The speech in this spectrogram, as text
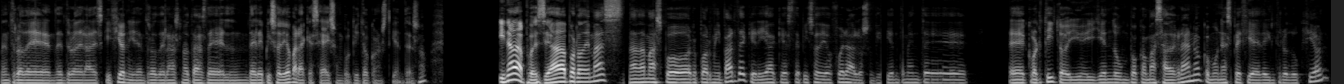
dentro de, dentro de la descripción y dentro de las notas del, del, episodio para que seáis un poquito conscientes, ¿no? Y nada, pues ya por lo demás, nada más por, por mi parte. Quería que este episodio fuera lo suficientemente eh, cortito y, yendo un poco más al grano, como una especie de introducción.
